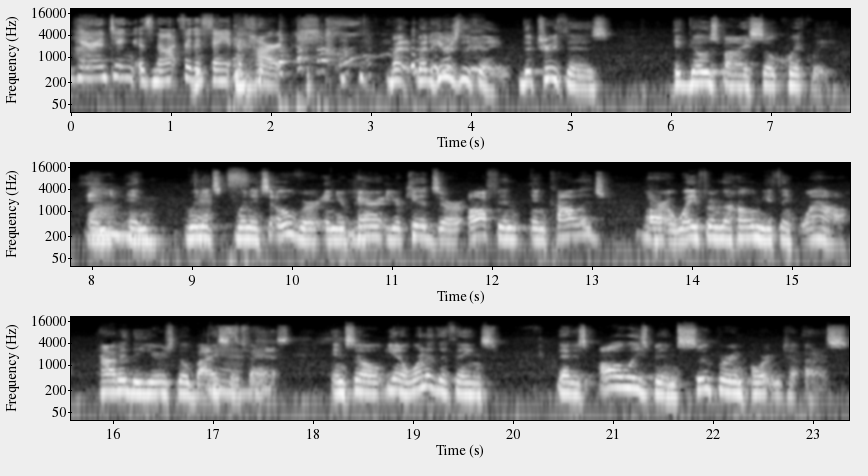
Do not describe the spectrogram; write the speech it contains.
Parenting is not for the faint of heart. But but here's the thing. The truth is, it goes by so quickly, and and when it's when it's over, and your parent your kids are off in in college or away from the home, you think, wow, how did the years go by so fast? And so you know, one of the things that has always been super important to us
